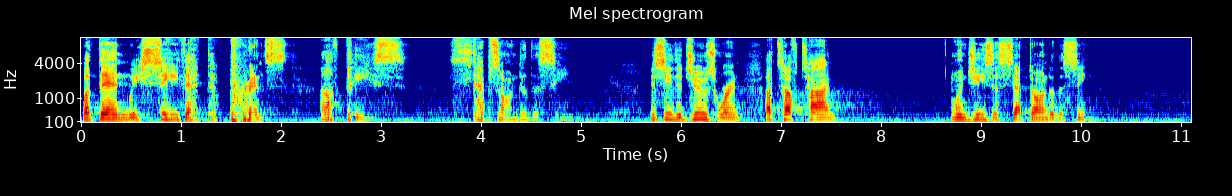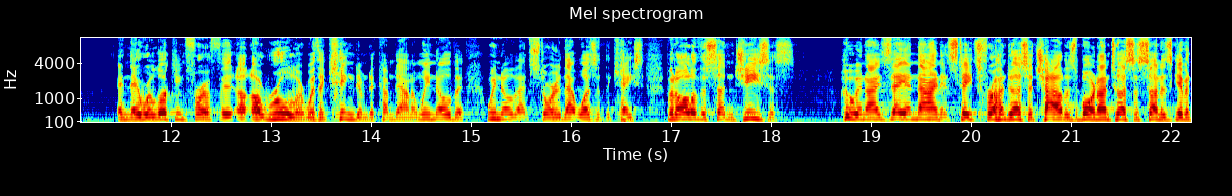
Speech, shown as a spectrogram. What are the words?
But then we see that the Prince of Peace steps onto the scene. You see, the Jews were in a tough time when Jesus stepped onto the scene and they were looking for a, a, ruler with a kingdom to come down. And we know that we know that story. That wasn't the case. But all of a sudden, Jesus, who in Isaiah 9 it states, For unto us a child is born, unto us a son is given,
